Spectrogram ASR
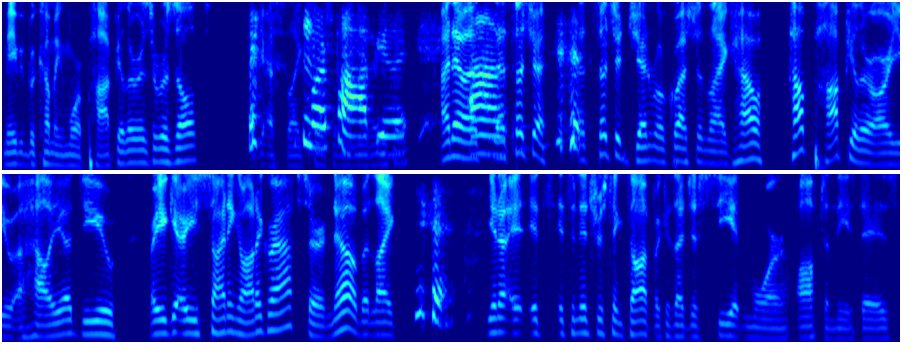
maybe becoming more popular as a result? I guess like more social media and popular. I know that's Um, that's such a that's such a general question. Like how how popular are you, Ahalya? Do you are you are you signing autographs or no? But like you know, it, it's it's an interesting thought because I just see it more often these days.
